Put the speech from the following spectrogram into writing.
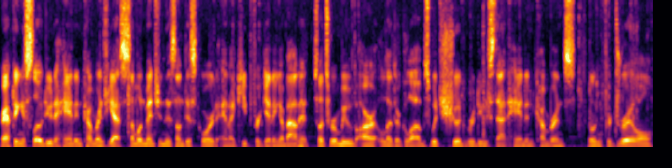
Crafting is slow due to hand encumbrance. Yes, someone mentioned this on Discord and I keep forgetting about it. So let's remove our leather gloves, which should reduce that hand encumbrance. We're looking for drill,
